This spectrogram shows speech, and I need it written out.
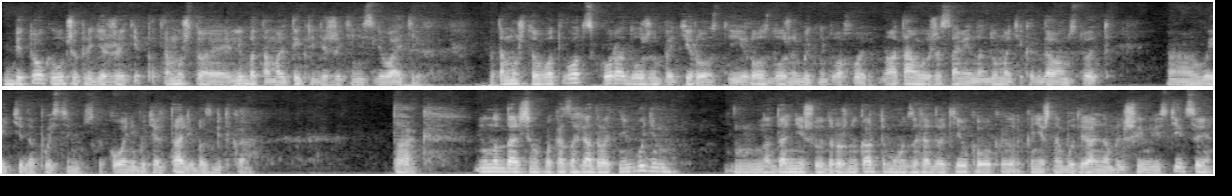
биток лучше придержите, потому что либо там альты придержите, не сливайте их. Потому что вот-вот скоро должен пойти рост, и рост должен быть неплохой. Ну а там вы уже сами надумайте, когда вам стоит э, выйти, допустим, с какого-нибудь альта, либо с битка. Так, ну на дальше мы пока заглядывать не будем на дальнейшую дорожную карту могут заглядывать те, у кого, конечно, будут реально большие инвестиции.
